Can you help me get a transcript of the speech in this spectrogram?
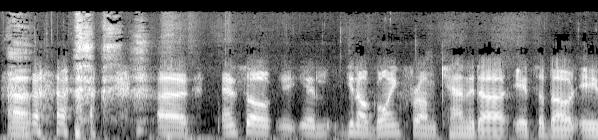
uh, and so i- i- you know going from canada it's about a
